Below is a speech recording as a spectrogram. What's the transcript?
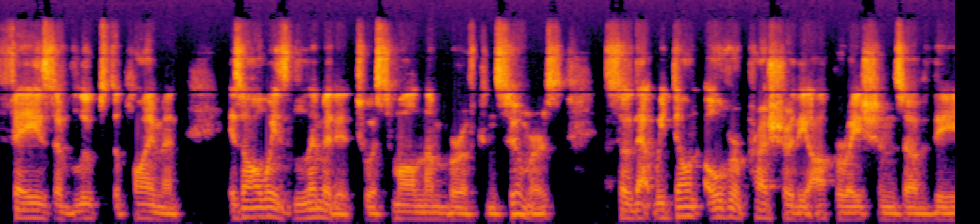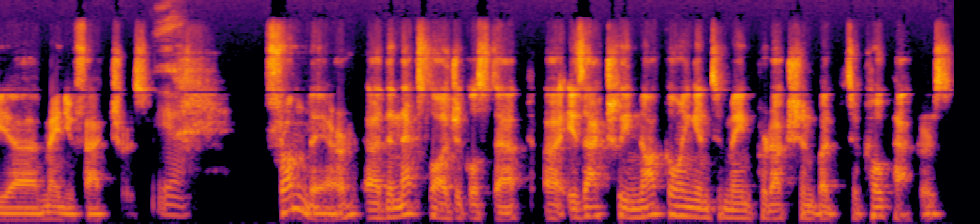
phase of loop's deployment is always limited to a small number of consumers so that we don't overpressure the operations of the uh, manufacturers. Yeah from there, uh, the next logical step uh, is actually not going into main production, but to co-packers.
